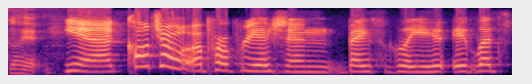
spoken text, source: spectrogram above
go ahead. Yeah, cultural appropriation basically it lets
